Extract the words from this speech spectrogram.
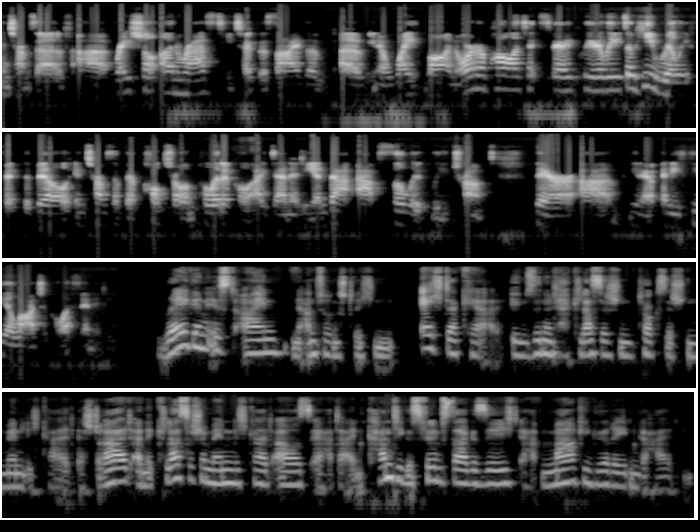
in terms of uh, racial unrest. He took the sides of, of, you know, white law and order politics very clearly. So he really fit the bill in terms of their cultural and political identity, and that absolutely trumped their, uh, you know, any theological affinity. Reagan ist ein, in Anführungsstrichen, echter Kerl im Sinne der klassischen toxischen Männlichkeit. Er strahlt eine klassische Männlichkeit aus, er hatte ein kantiges Filmstar-Gesicht, er hat markige Reden gehalten.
